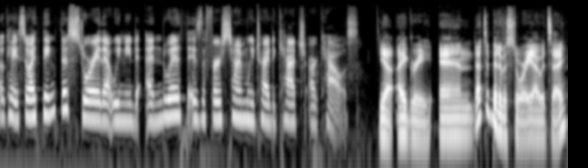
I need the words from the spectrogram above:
Okay, so I think the story that we need to end with is the first time we tried to catch our cows. Yeah, I agree. And that's a bit of a story, I would say.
